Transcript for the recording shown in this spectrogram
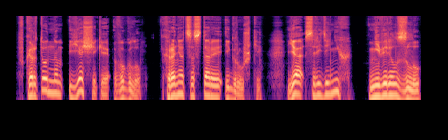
В картонном ящике в углу хранятся старые игрушки. Я среди них не верил злу.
